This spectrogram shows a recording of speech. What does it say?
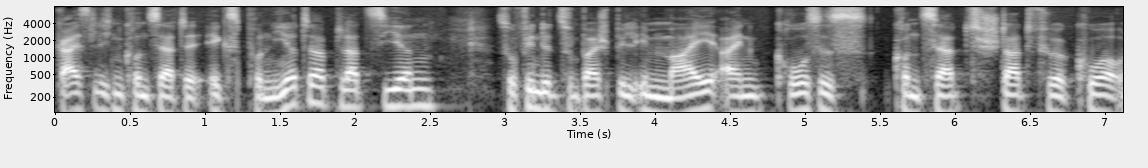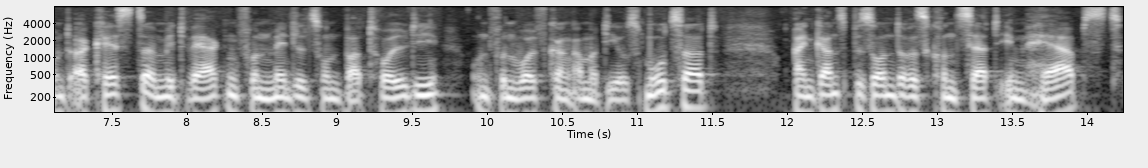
geistlichen Konzerte exponierter platzieren. So findet zum Beispiel im Mai ein großes Konzert statt für Chor und Orchester mit Werken von Mendelssohn Bartholdy und von Wolfgang Amadeus Mozart. Ein ganz besonderes Konzert im Herbst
